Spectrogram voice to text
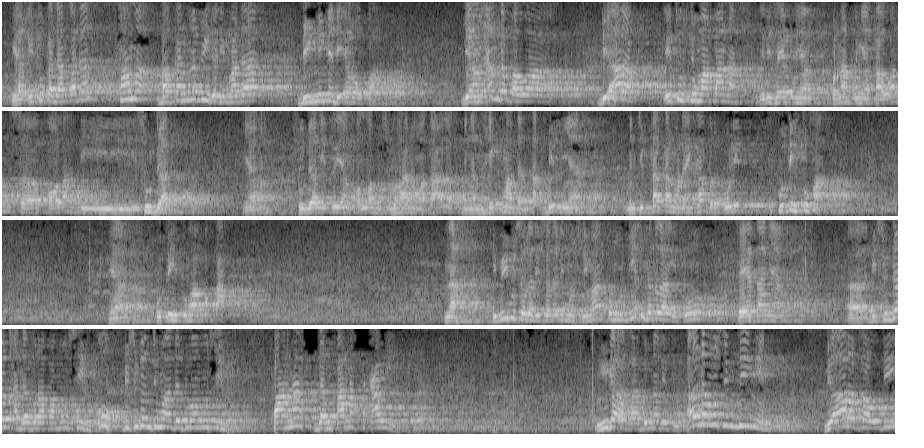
Ya itu kadang-kadang sama Bahkan lebih daripada Dinginnya di Eropa. Jangan anggap bahwa Di Arab itu cuma panas. Jadi saya punya pernah punya kawan sekolah di Sudan ya Sudan itu yang Allah Subhanahu wa taala dengan hikmah dan takdirnya menciptakan mereka berkulit putih tuha. Ya, putih tuha pekat. Nah, ibu-ibu saudari-saudari muslimah, kemudian setelah itu saya tanya, e, di Sudan ada berapa musim? Oh, di Sudan cuma ada dua musim, panas dan panas sekali. Enggak, enggak benar itu. Ada musim dingin. Di Arab Saudi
